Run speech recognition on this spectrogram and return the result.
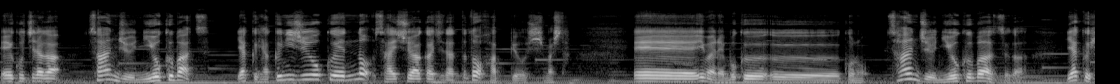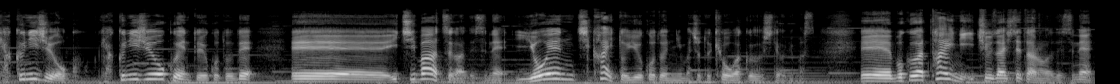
えー、こちらが32億バーツ、約120億円の最終赤字だったと発表しました。えー、今ね、僕、この32億バーツが約120億、120億円ということで、えー、1バーツがですね、4円近いということに今ちょっと驚愕しております。えー、僕がタイに駐在してたのはですね、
